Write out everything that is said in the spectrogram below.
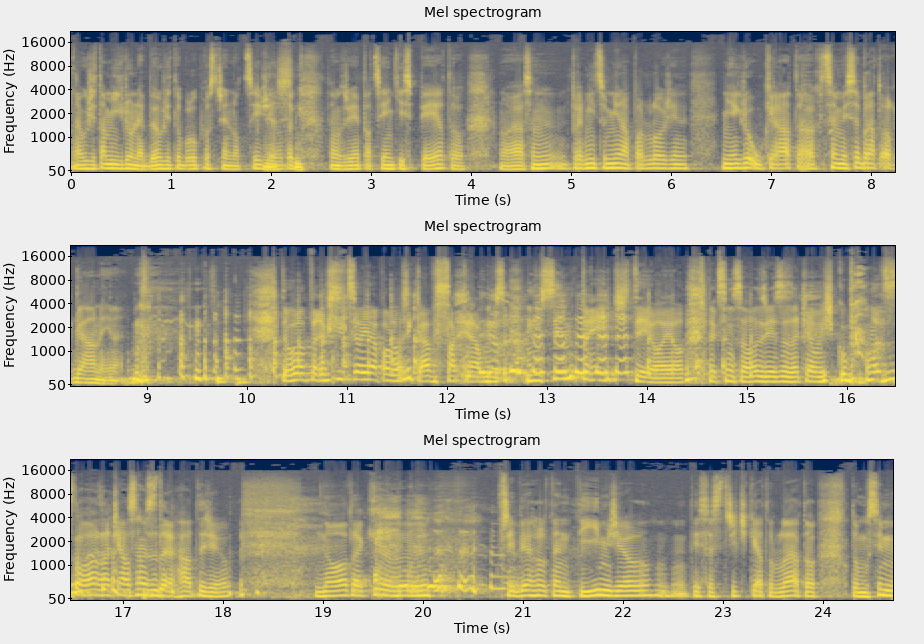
nebo že tam nikdo nebyl, že to bylo prostě noci, že jo, tak samozřejmě pacienti spí a to. No a já jsem, první, co mě napadlo, že mě někdo ukrát a chce mi sebrat orgány, ne? to bylo první, co mě napadlo, říkám, sakra, musím, musím pryč, ty jo, jo. Tak jsem samozřejmě se začal vyškupávat z toho a začal jsem zdrhat, že jo. No, tak eh, přiběhl ten tým, že jo, ty sestřičky a tohle a to, to musím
